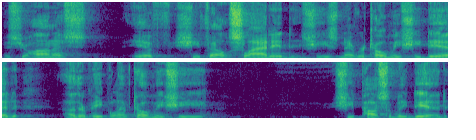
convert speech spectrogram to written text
Ms. Johannes if she felt slighted. She's never told me she did. Other people have told me she she possibly did.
